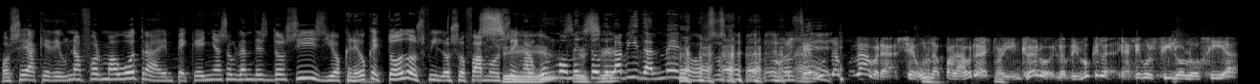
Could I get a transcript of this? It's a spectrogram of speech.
O sea que de una forma u otra, en pequeñas o grandes dosis, yo creo que todos filosofamos Sí, en algún sí, momento de la vida, al menos. no sé. Según la palabra, según la palabra está bien claro. Lo mismo que la- que hacemos filología,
